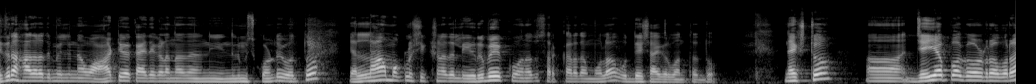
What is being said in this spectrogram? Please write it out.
ಇದರ ಆಧಾರದ ಮೇಲೆ ನಾವು ಆರ್ ಟಿ ಒ ಕಾಯ್ದೆಗಳನ್ನು ನಿರ್ಮಿಸಿಕೊಂಡು ಇವತ್ತು ಎಲ್ಲ ಮಕ್ಕಳು ಶಿಕ್ಷಣದಲ್ಲಿ ಇರಬೇಕು ಅನ್ನೋದು ಸರ್ಕಾರದ ಮೂಲ ಉದ್ದೇಶ ಆಗಿರುವಂಥದ್ದು. ನೆಕ್ಸ್ಟು ಜಯಪ್ಪ ಗೌಡ್ರವರ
